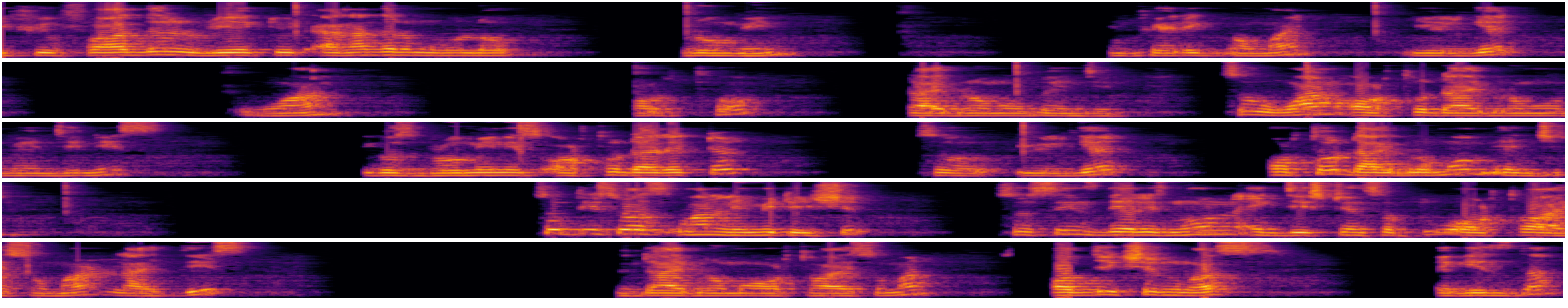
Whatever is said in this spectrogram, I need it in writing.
if you further react with another mole of bromine in ferric bromide you will get one ortho dibromobenzene so one ortho dibromobenzene is because bromine is ortho directed so you will get ortho dibromobenzene so this was one limitation so since there is no existence of two ortho isomer like this the dibromo orthoisomer. Objection was against the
